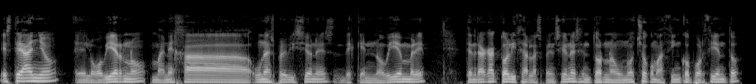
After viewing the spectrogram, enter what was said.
Este año el gobierno maneja unas previsiones de que en noviembre tendrá que actualizar las pensiones en torno a un 8,5%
